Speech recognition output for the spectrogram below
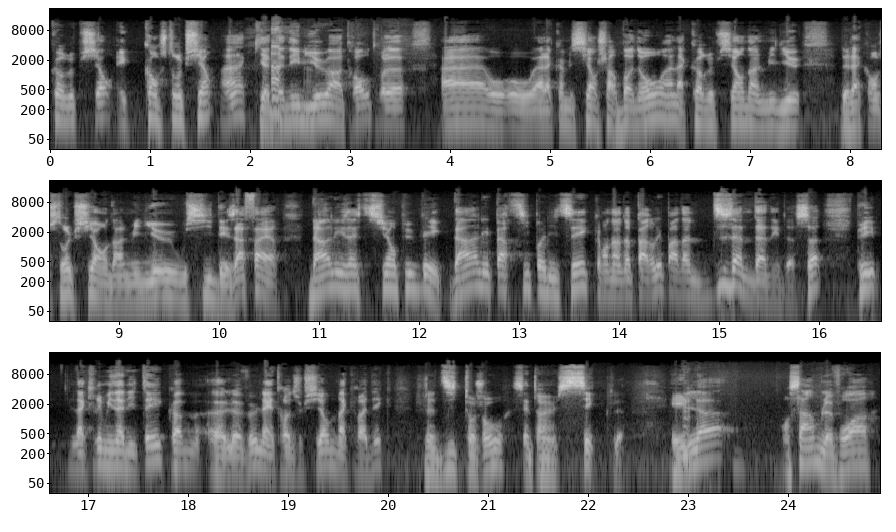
corruption et construction, hein, qui a donné ah. lieu, entre autres, à, à, la commission Charbonneau, hein, la corruption dans le milieu de la construction, dans le milieu aussi des affaires, dans les institutions publiques, dans les partis politiques. On en a parlé pendant une dizaine d'années de ça. Puis, la criminalité, comme euh, le veut l'introduction de ma chronique, je le dis toujours, c'est un cycle. Et là, on semble voir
